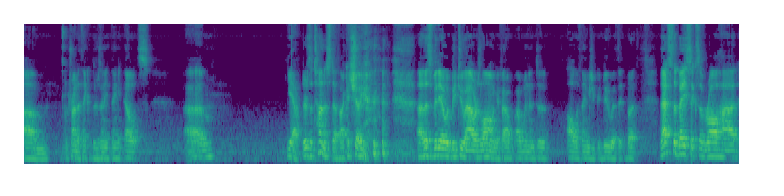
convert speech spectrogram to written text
Um, I'm trying to think if there's anything else. Um, yeah, there's a ton of stuff I could show you. uh, this video would be two hours long if I, I, went into all the things you could do with it. But that's the basics of Rawhide.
